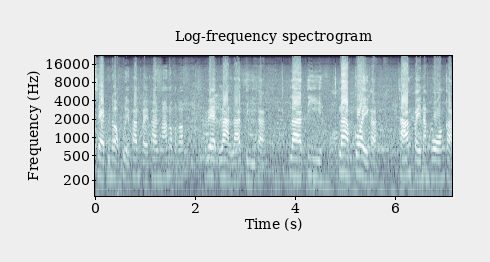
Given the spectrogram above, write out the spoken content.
แสบพี่น้องผู้ใดผ่านไปผ่านมาเนาะกันเนาะแวะร้านลาตีค่ะ ลาตีลาบก้อยค่ะ ทางไปน้ำพองค่ะ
